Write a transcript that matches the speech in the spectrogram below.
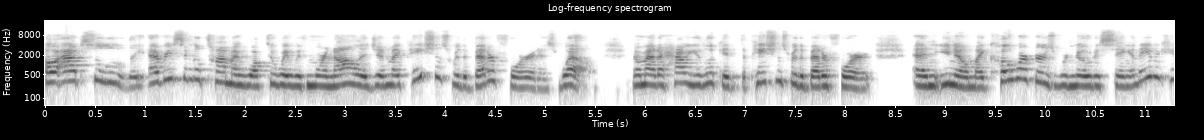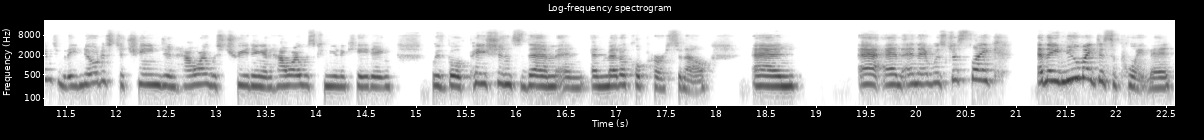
Oh, absolutely. Every single time I walked away with more knowledge, and my patients were the better for it as well. No matter how you look at it, the patients were the better for it. And, you know, my coworkers were noticing, and they even came to me, they noticed a change in how I was treating and how I was communicating with both patients, them, and, and medical personnel. And, and, and it was just like, and they knew my disappointment.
